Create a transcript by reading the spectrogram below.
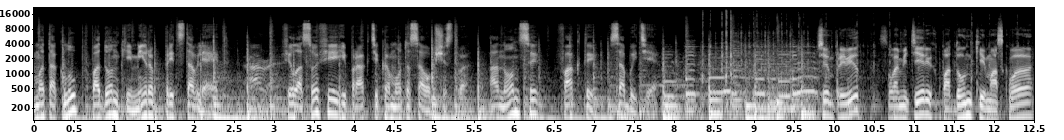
Мотоклуб «Подонки мира» представляет Философия и практика мотосообщества. Анонсы, факты, события. Всем привет, с вами Терех, Подонки, Москва.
